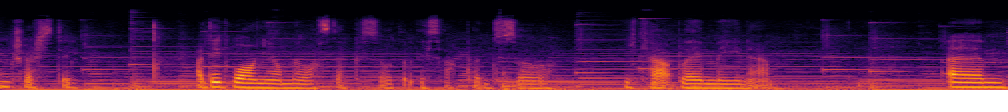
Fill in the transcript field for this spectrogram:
Interesting. I did warn you on the last episode that this happened, so you can't blame me now. Um,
